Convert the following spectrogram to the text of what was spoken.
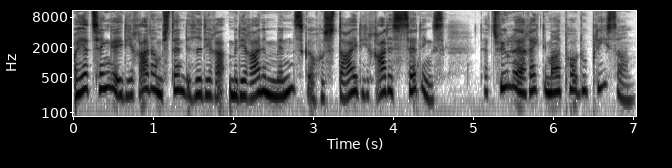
Og jeg tænker, i de rette omstændigheder, de, med de rette mennesker hos dig, de rette settings, der tvivler jeg rigtig meget på, at du er pleaseren.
